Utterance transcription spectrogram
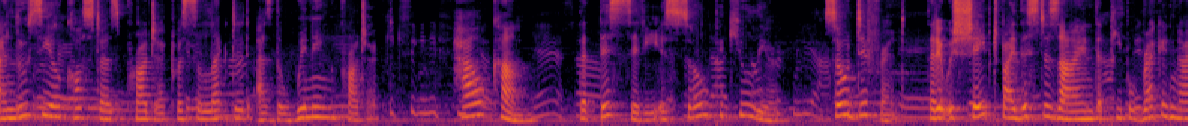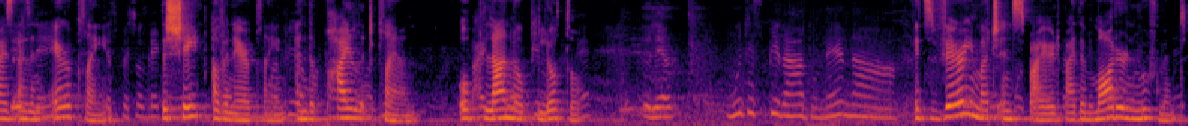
and Lucio Costa's project was selected as the winning project. How come that this city is so peculiar, so different, that it was shaped by this design that people recognize as an airplane, the shape of an airplane, and the pilot plan, o plano piloto? It's very much inspired by the modern movement,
